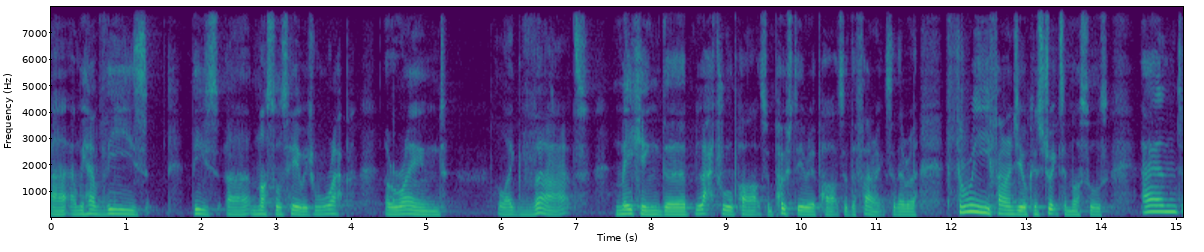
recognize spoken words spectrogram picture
uh, and we have these, these uh, muscles here which wrap around like that, making the lateral parts and posterior parts of the pharynx. So there are three pharyngeal constrictor muscles and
